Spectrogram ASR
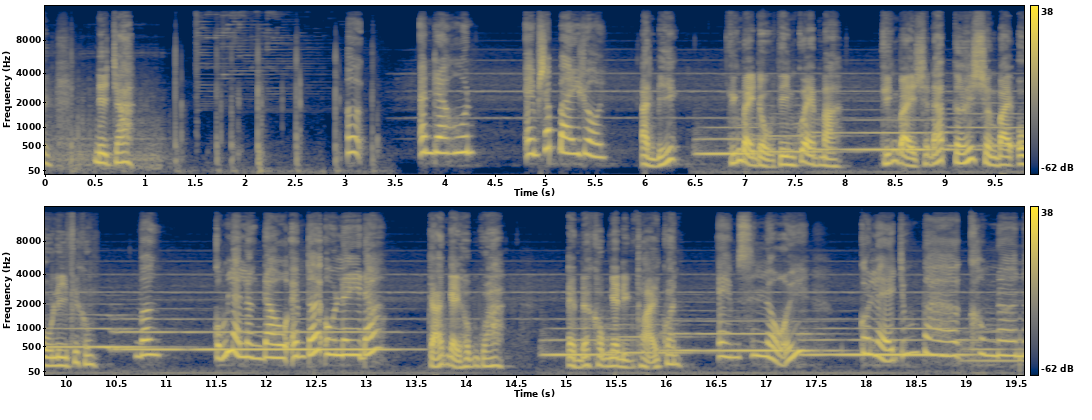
Necha, Ờ, Anh Rahul Em sắp bay rồi anh biết chuyến bay đầu tiên của em mà. Chuyến bay sẽ đáp tới sân bay Oli phải không? Vâng Cũng là lần đầu em tới Uli đó Cả ngày hôm qua, em đã không nghe điện thoại của anh. Em xin lỗi Có lẽ chúng ta không nên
